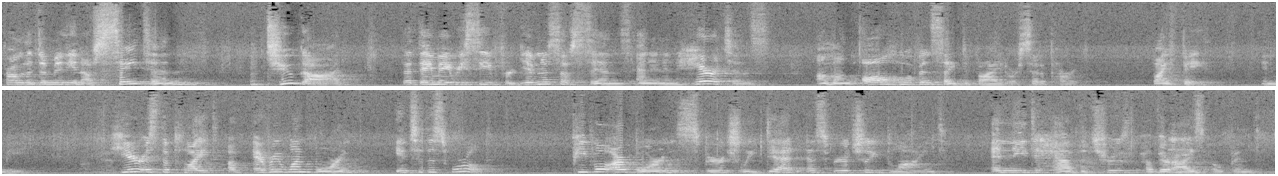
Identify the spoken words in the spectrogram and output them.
from the dominion of Satan to God, that they may receive forgiveness of sins and an inheritance among all who have been sanctified or set apart by faith in me. Amen. Here is the plight of everyone born into this world. People are born spiritually dead and spiritually blind and need to have the truth of their eyes opened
